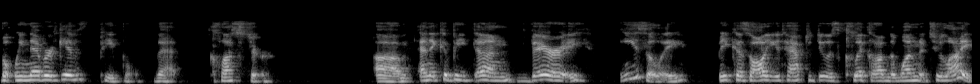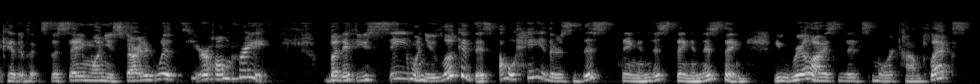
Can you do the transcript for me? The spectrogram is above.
But we never give people that cluster, um, and it could be done very easily because all you'd have to do is click on the one that you like. And if it's the same one you started with, you're home free. But if you see when you look at this, oh, hey, there's this thing and this thing and this thing, you realize that it's more complex,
